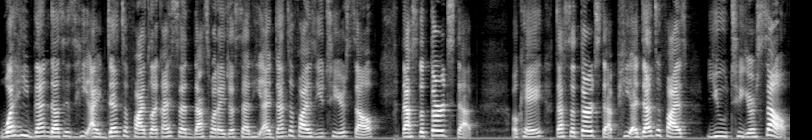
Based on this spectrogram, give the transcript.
what he then does is he identifies, like I said, that's what I just said. He identifies you to yourself. That's the third step. Okay? That's the third step. He identifies you to yourself.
